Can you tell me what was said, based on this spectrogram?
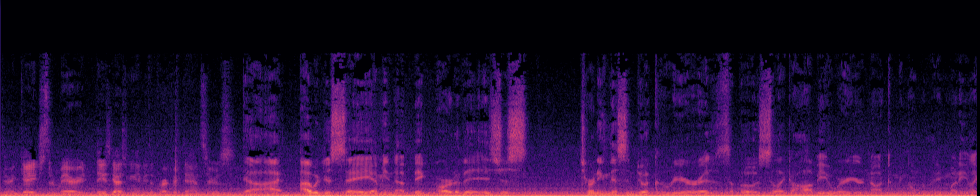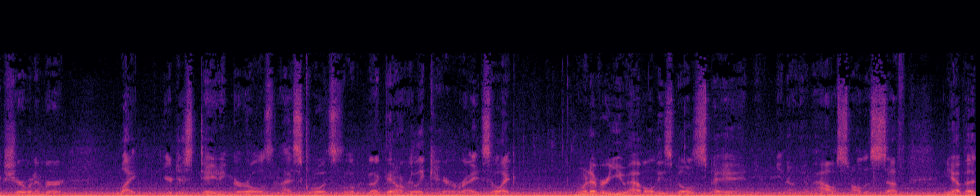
they're engaged, they're married. These guys can give you the perfect answers. Yeah, I, I would just say, I mean, a big part of it is just turning this into a career as opposed to like a hobby where you're not coming home with any money. Like, sure, whenever like you're just dating girls in high school, it's a little bit like they don't really care, right? So, like, whenever you have all these bills to pay and you, you know, you have a house and all this stuff, you have a,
